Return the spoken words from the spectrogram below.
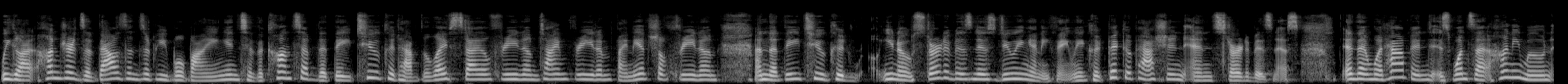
We got hundreds of thousands of people buying into the concept that they too could have the lifestyle freedom, time freedom, financial freedom, and that they too could, you know, start a business doing anything. They could pick a passion and start a business. And then what happened is once that honeymoon,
